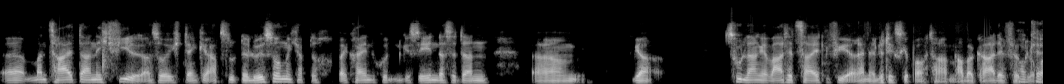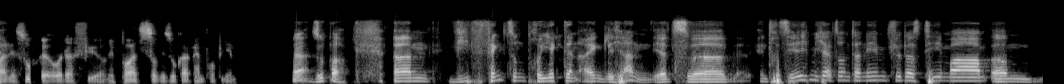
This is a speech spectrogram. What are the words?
äh, man zahlt da nicht viel. Also ich denke, absolut eine Lösung. Ich habe doch bei keinen Kunden gesehen, dass sie dann ähm, ja zu lange Wartezeiten für ihre Analytics gebraucht haben. Aber gerade für okay. globale Suche oder für Reports sowieso gar kein Problem. Ja, super. Ähm, wie fängt so ein Projekt denn eigentlich an? Jetzt äh, interessiere ich mich als Unternehmen für das Thema. Ähm,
